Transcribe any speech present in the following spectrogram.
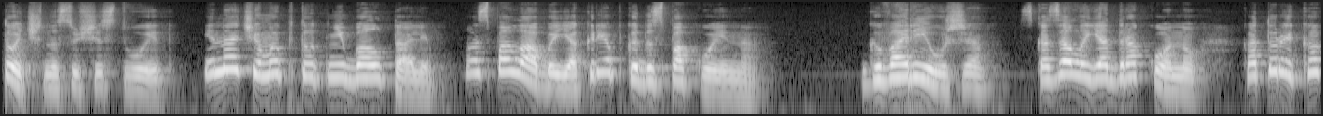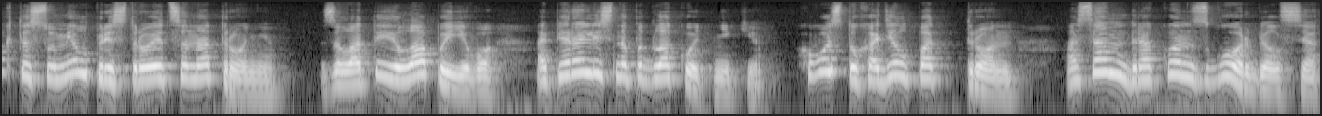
точно существует. Иначе мы б тут не болтали. А спала бы я крепко да спокойно. Говори уже, сказала я дракону, который как-то сумел пристроиться на троне. Золотые лапы его опирались на подлокотники. Хвост уходил под трон, а сам дракон сгорбился,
